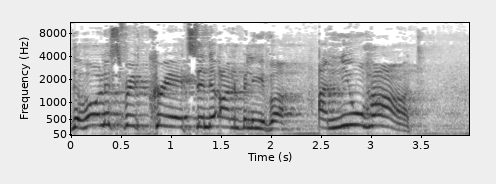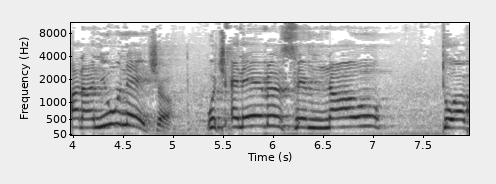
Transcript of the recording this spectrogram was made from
The Holy Spirit creates in the unbeliever a new heart and a new nature, which enables him now to have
